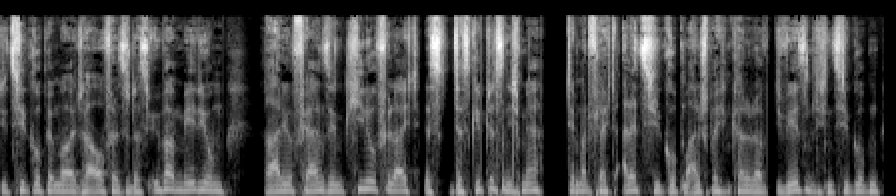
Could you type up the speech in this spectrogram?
die Zielgruppe immer weiter auf. Also das Übermedium, Radio, Fernsehen, Kino vielleicht, das, das gibt es nicht mehr dem man vielleicht alle Zielgruppen ansprechen kann oder die wesentlichen Zielgruppen.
